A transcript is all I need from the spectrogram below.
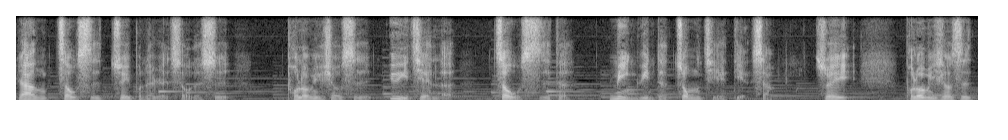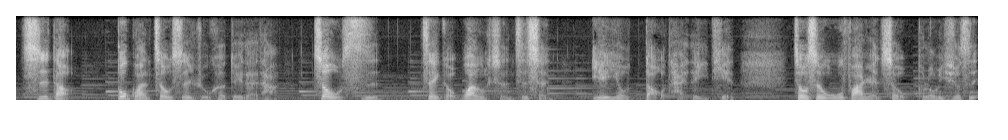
让宙斯最不能忍受的是，普罗米修斯预见了宙斯的命运的终结点上，所以普罗米修斯知道，不管宙斯如何对待他，宙斯这个万神之神也有倒台的一天。宙斯无法忍受普罗米修斯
